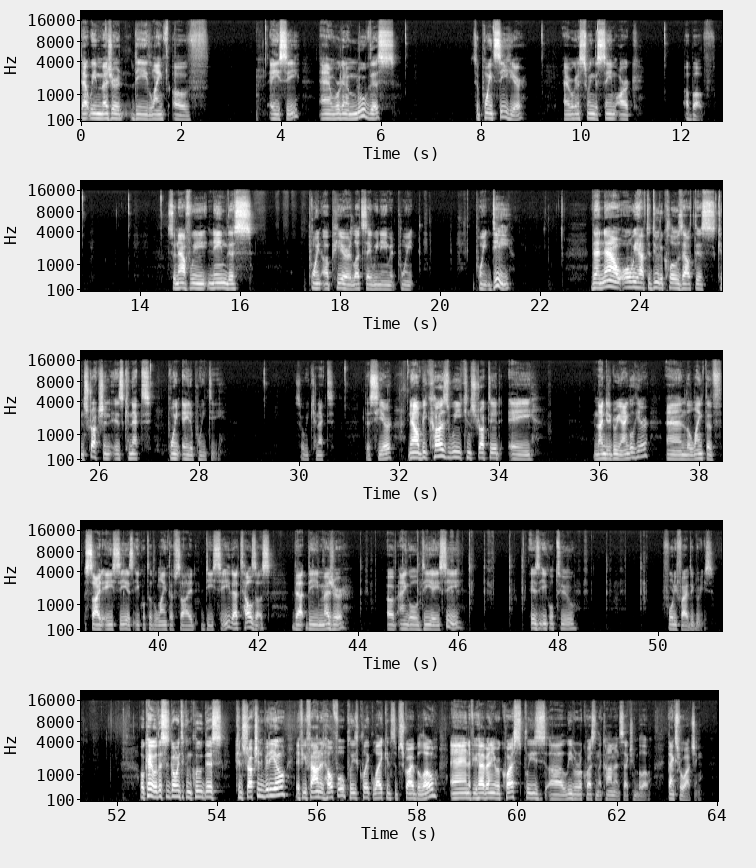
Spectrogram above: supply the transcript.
that we measured the length of AC. And we're going to move this to point C here, and we're going to swing the same arc above. So now if we name this point up here, let's say we name it point, point D, then now all we have to do to close out this construction is connect point A to point D. So we connect this here. Now because we constructed a 90 degree angle here and the length of side AC is equal to the length of side DC, that tells us that the measure of angle DAC is equal to 45 degrees. Okay, well this is going to conclude this construction video. If you found it helpful, please click like and subscribe below. And if you have any requests, please uh, leave a request in the comment section below. Thanks for watching.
